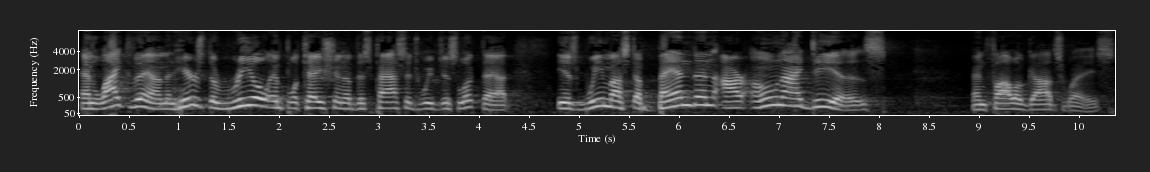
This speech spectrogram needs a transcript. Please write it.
And like them, and here's the real implication of this passage we've just looked at, is we must abandon our own ideas and follow God's ways.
